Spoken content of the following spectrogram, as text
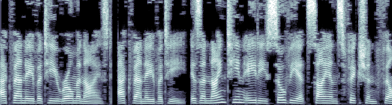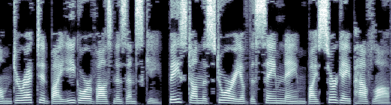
Akvanavati Romanized, Akvanavati is a 1980 Soviet science fiction film directed by Igor Voznesensky, based on the story of the same name by Sergei Pavlov.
